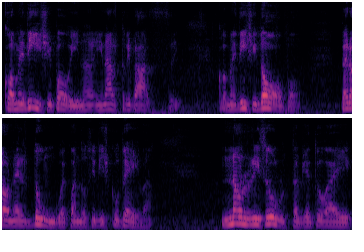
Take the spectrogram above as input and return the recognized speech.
come dici poi in, in altri passi, come dici dopo, però nel dunque, quando si discuteva, non risulta che tu hai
